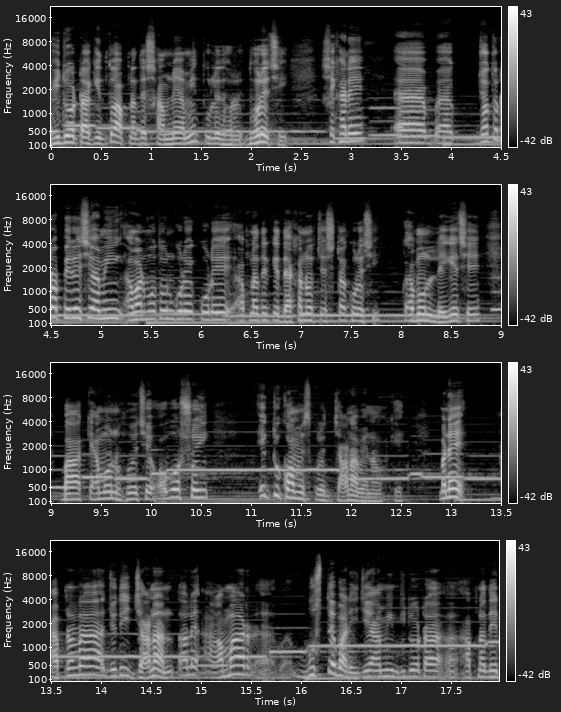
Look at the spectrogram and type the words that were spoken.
ভিডিওটা কিন্তু আপনাদের সামনে আমি তুলে ধরে, ধরেছি। সেখানে যতটা পেরেছি আমি আমার মতন করে করে আপনাদেরকে দেখানোর চেষ্টা করেছি, কেমন লেগেছে বা কেমন হয়েছে, অবশ্যই একটু কমেন্টস করে জানাবেন আমাকে। মানে আপনারা যদি জানান, তাহলে আমার বুঝতে পারি যে আমি ভিডিওটা আপনাদের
